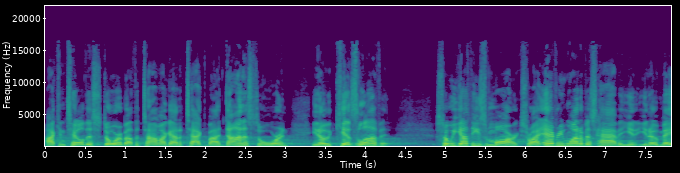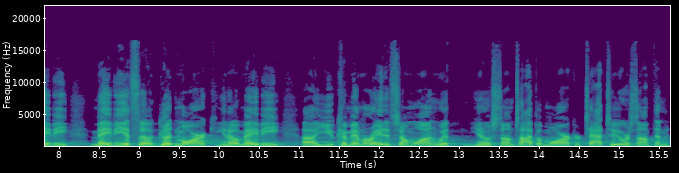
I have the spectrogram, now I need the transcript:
I can tell this story about the time I got attacked by a dinosaur, and, you know, the kids love it. So we got these marks, right? Every one of us have it. You, you know, maybe maybe it's a good mark. You know, maybe uh, you commemorated someone with you know some type of mark or tattoo or something.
